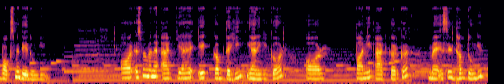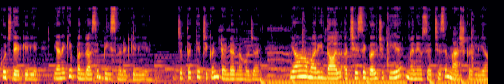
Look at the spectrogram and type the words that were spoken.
बॉक्स में दे दूँगी। और इसमें मैंने ऐड किया है एक कप दही, यानी कि कर्ड और पानी ऐड कर कर मैं इसे ढक दूँगी कुछ देर के लिए, यानी कि 15 से 20 मिनट के लिए, जब तक कि चिकन टेंडर ना हो जाए। यहाँ हमारी दाल अच्छे से गल चुकी है, मैंने उसे अच्छे से मैश कर लिया।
